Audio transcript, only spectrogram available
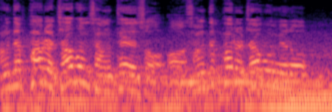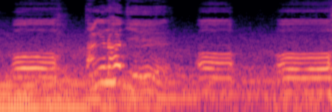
상대 팔을 잡은 상태에서 어, 상대 팔을 잡으면은 어 당연하지. 어 어,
